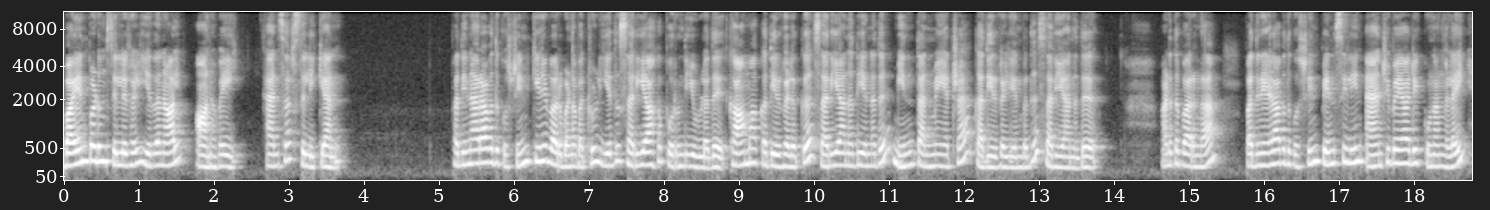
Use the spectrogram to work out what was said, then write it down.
பயன்படும் சில்லுகள் எதனால் ஆனவை? ஆன்சர் சிலிக்கன் பதினாறாவது கொஸ்டின் கீழ்வருவனவற்றுள் எது சரியாக பொருந்தியுள்ளது? காமா கதிர்களுக்கு சரியானது என்னது? மின் தன்மையற்ற கதிர்கள் என்பது சரியானது. அடுத்து பாருங்க. பதினேழாவது கொஸ்டின் பென்சிலின் ஆன்டிபயாட்டிக் குணங்களை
